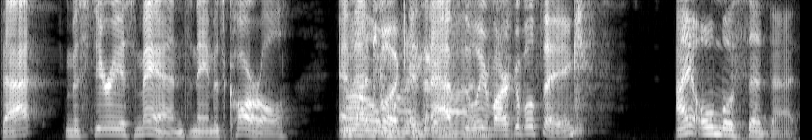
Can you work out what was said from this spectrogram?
That mysterious man's name is Carl, and that Oh book is an God. absolutely remarkable thing. I almost said that.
